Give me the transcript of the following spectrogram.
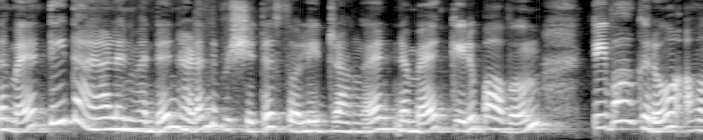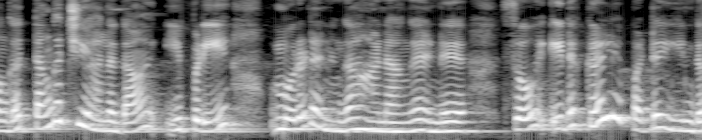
நம்ம டி தயாளன் வந்து நடந்த விஷயத்த சொல்லிடுறாங்க. நம்ம கிருபாவும் திவாகரும் அவங்க தங்கச்சியால் தான் இப்படி முரடனுங்க ஆனாங்கன்னு. ஸோ இதை கேள்விப்பட்டு இந்த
